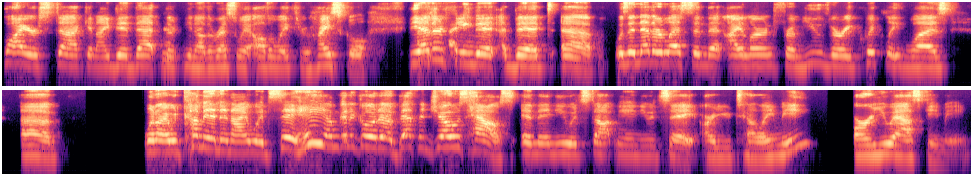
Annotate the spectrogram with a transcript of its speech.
choir stuck, and I did that. The, you know, the rest of the way all the way through high school. The other thing that that uh, was another lesson that I learned from you very quickly was um, when I would come in and I would say, Hey, I'm going to go to Beth and Joe's house. And then you would stop me and you would say, Are you telling me or are you asking me?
